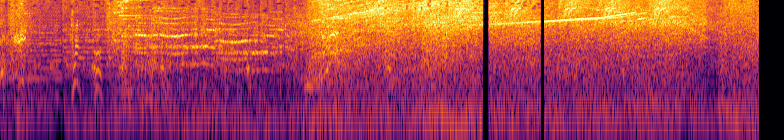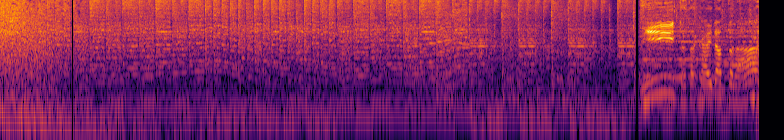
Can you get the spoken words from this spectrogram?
いい戦いだったな。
